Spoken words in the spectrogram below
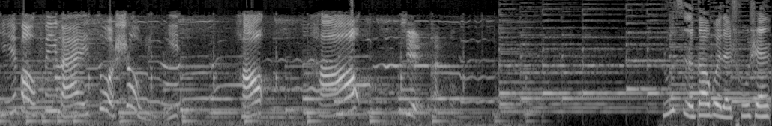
捷报飞来，做寿礼。好，好。谢太后。如此高贵的出身，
